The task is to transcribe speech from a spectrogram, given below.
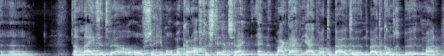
eh, dan lijkt het wel of ze helemaal op elkaar afgestemd zijn. En het maakt eigenlijk niet uit wat er buiten, aan de buitenkant gebeurt, maar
